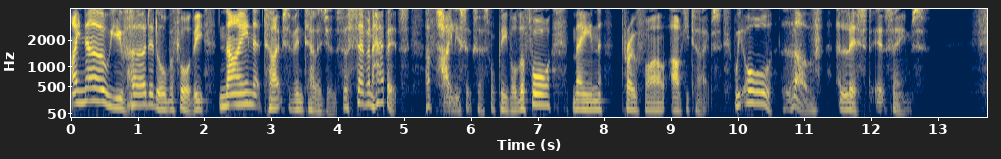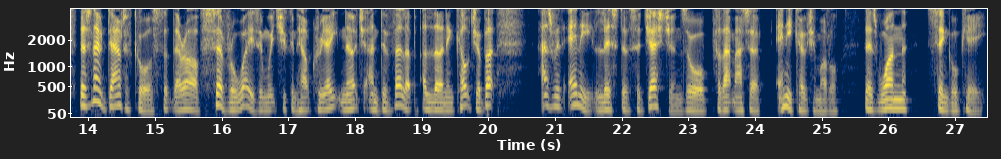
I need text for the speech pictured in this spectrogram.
I know you've heard it all before. The nine types of intelligence, the seven habits of highly successful people, the four main profile archetypes. We all love a list, it seems. There's no doubt, of course, that there are several ways in which you can help create, nurture, and develop a learning culture. But as with any list of suggestions, or for that matter, any coaching model, there's one single key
